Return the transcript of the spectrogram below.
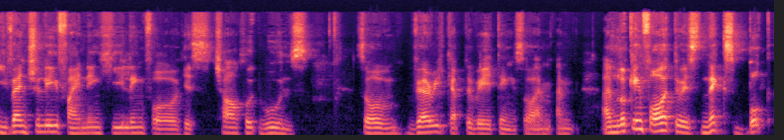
eventually finding healing for his childhood wounds so very captivating so i'm i'm i'm looking forward to his next book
